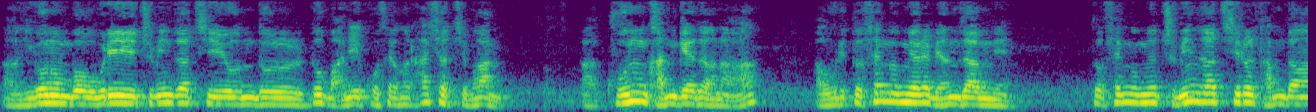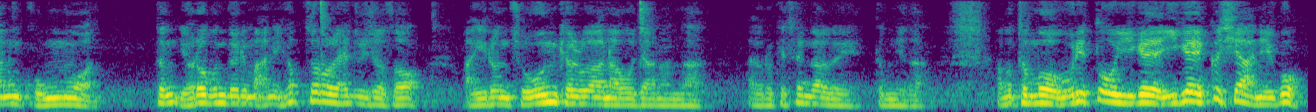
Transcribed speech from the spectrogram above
아, 이거는 뭐 우리 주민자치위원들도 많이 고생을 하셨지만 아, 군 관계자나 아, 우리 또 생국면의 면장님 또 생국면 주민자치를 담당하는 공무원 등 여러분들이 많이 협조를 해주셔서 아, 이런 좋은 결과가 나오지 않았나 아, 이렇게 생각이 듭니다. 아무튼 뭐 우리 또 이게 이게 끝이 아니고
